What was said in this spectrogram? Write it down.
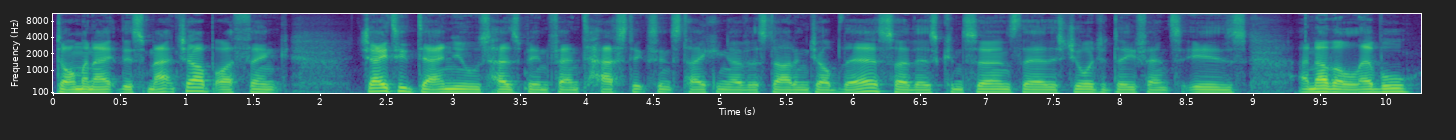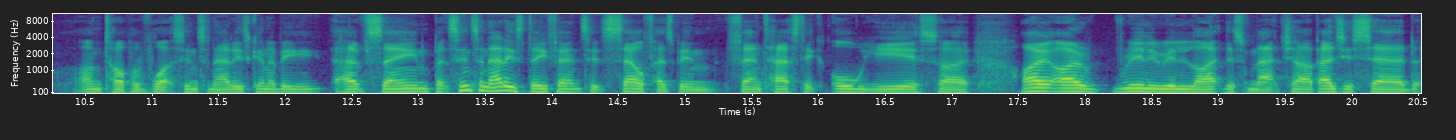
dominate this matchup. I think. JT Daniels has been fantastic since taking over the starting job there, so there's concerns there. This Georgia defense is another level on top of what Cincinnati's going to be have seen. But Cincinnati's defense itself has been fantastic all year, so I, I really really like this matchup. As you said,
